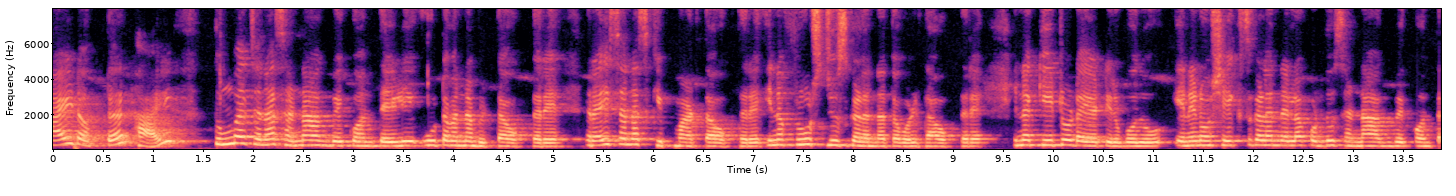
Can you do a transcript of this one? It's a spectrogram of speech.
ಹಾಯ್ ಡಾಕ್ಟರ್ ಹಾಯ್ ತುಂಬಾ ಜನ ಸಣ್ಣ ಆಗ್ಬೇಕು ಅಂತೇಳಿ ಊಟವನ್ನ ಬಿಡ್ತಾ ಹೋಗ್ತಾರೆ. ರೈಸ್ ಅನ್ನ ಸ್ಕಿಪ್ ಮಾಡ್ತಾ ಹೋಗ್ತಾರೆ. ಇನ್ನ ಫ್ರೂಟ್ಸ್ ಜ್ಯೂಸ್ ಗಳನ್ನ ತಗೊಳ್ತಾ ಹೋಗ್ತಾರೆ. ಇನ್ನ ಕೀಟೋ ಡಯಟ್ ಇರ್ಬೋದು ಏನೇನೋ ಶೇಕ್ಸ್ ಗಳನ್ನೆಲ್ಲ ಕೊಡ್ದು ಸಣ್ಣ ಆಗ್ಬೇಕು ಅಂತ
